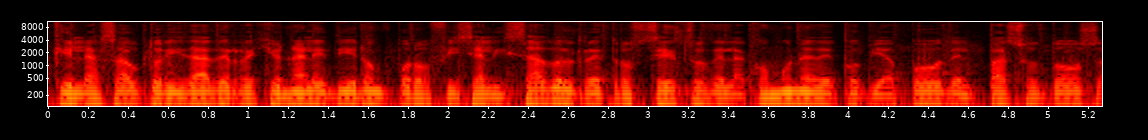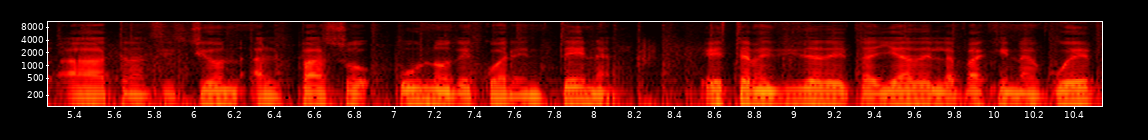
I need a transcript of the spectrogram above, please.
que las autoridades regionales dieron por oficializado el retroceso de la comuna de Copiapó del paso 2 a transición al paso 1 de cuarentena. Esta medida detallada en la página web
